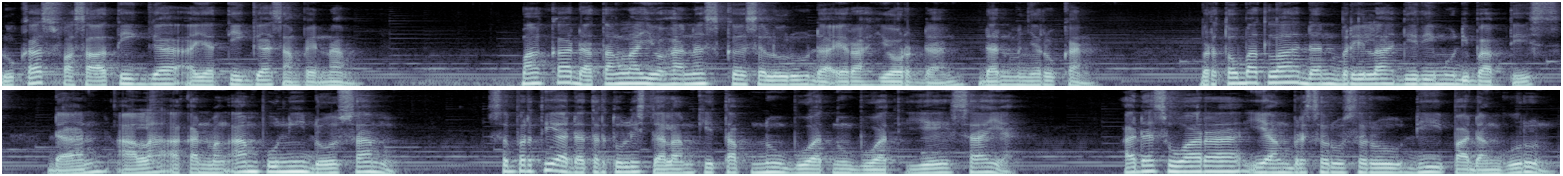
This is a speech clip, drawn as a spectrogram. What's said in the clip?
Lukas pasal 3 ayat 3 sampai 6. Maka datanglah Yohanes ke seluruh daerah Yordan dan menyerukan, Bertobatlah dan berilah dirimu dibaptis, dan Allah akan mengampuni dosamu. Seperti ada tertulis dalam kitab Nubuat-Nubuat Yesaya. Ada suara yang berseru-seru di padang gurun.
